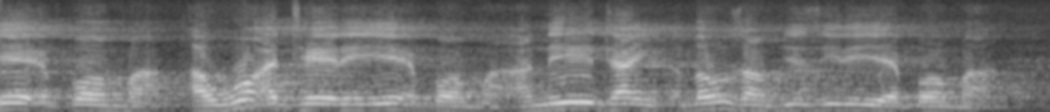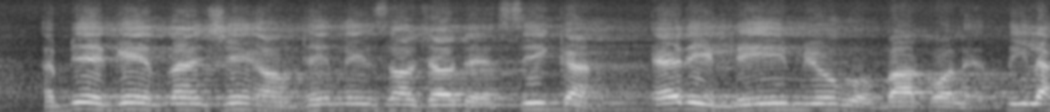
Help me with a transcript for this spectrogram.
ရဲ့အပေါ်မှာအဝတ်အထည်တွေရဲ့အပေါ်မှာအနေထိုင်အသုံးဆောင်ပစ္စည်းတွေရဲ့အပေါ်မှာအပြည့်ကင်းတန်ရှင်းအောင်ထိသိမ့်ဆောင်ရှောက်တဲ့စိကအဲ့ဒီ၄မျိုးကိုဘာခေါ်လဲသီလရ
